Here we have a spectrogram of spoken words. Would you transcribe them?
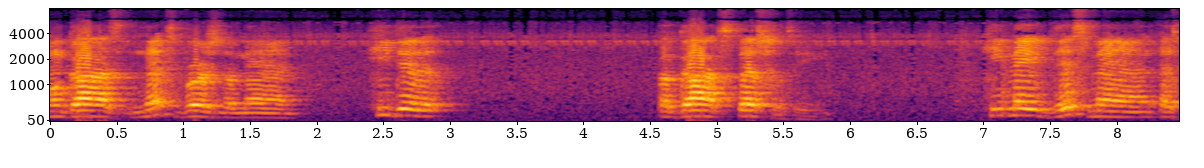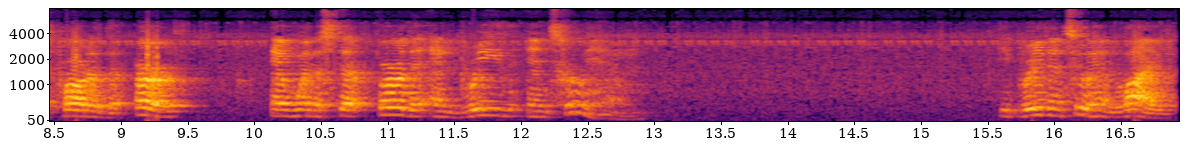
on God's next version of man, he did a God specialty. He made this man as part of the earth and went a step further and breathed into him. He breathed into him life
